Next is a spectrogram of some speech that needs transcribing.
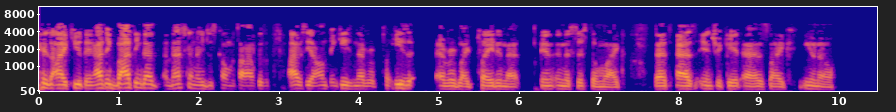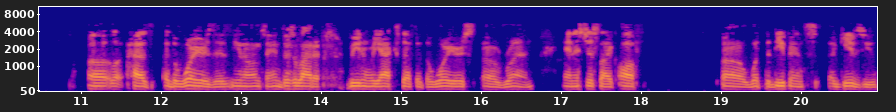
his IQ thing I think but I think that that's gonna just come with time because obviously I don't think he's never he's ever like played in that in in the system like that's as intricate as like you know uh, has uh, the Warriors is. You know what I'm saying? There's a lot of read and react stuff that the Warriors uh, run, and it's just like off uh, what the defense uh, gives you.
